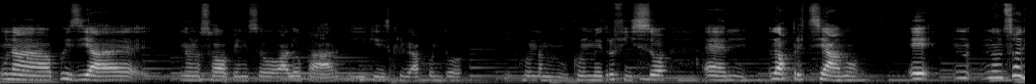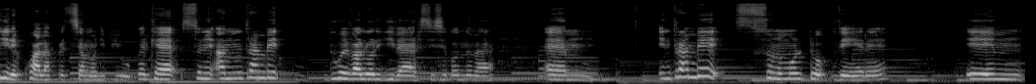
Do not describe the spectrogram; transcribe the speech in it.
una poesia, non lo so, penso a Leopardi che scriveva appunto con, una, con un metro fisso, ehm, lo apprezziamo e n- non so dire quale apprezziamo di più perché sono, hanno entrambe due valori diversi secondo me. Ehm, entrambe sono molto vere e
